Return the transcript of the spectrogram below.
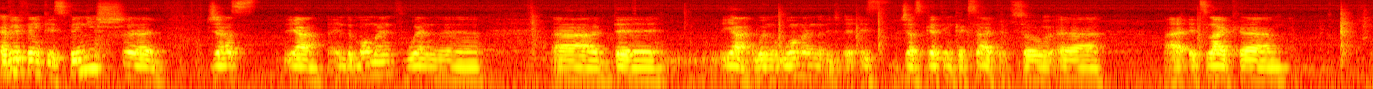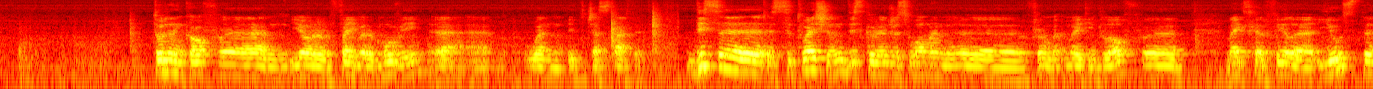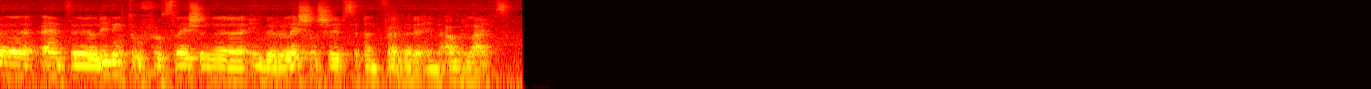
everything is finished just yeah in the moment when the yeah, when woman is just getting excited. So uh, uh, it's like um, turning off um, your favorite movie uh, uh, when it just started. This uh, situation discourages women uh, from making love, uh, makes her feel uh, used and leading to frustration in the relationships and further in our lives.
